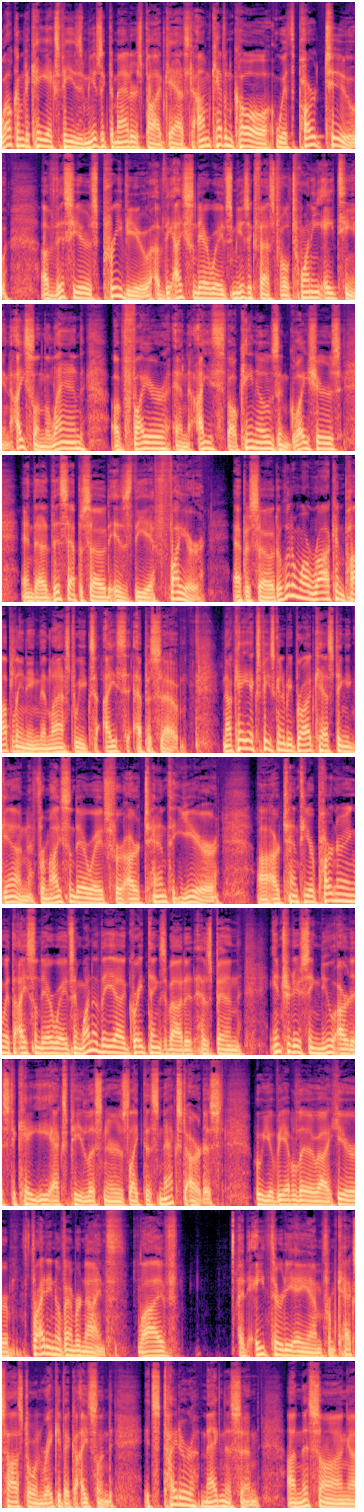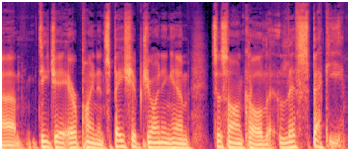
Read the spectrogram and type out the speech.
Welcome to KEXP's Music That Matters podcast. I'm Kevin Cole with part two of this year's preview of the Iceland Airwaves Music Festival 2018. Iceland, the land of fire and ice, volcanoes and glaciers. And uh, this episode is the fire episode, a little more rock and pop leaning than last week's ice episode. Now, KEXP is going to be broadcasting again from Iceland Airwaves for our 10th year uh, our 10th year partnering with Iceland Airwaves. And one of the uh, great things about it has been introducing new artists to KEXP listeners, like this next artist, who you'll be able to uh, hear Friday, November 9th, live at 8.30 a.m. from Kex Hostel in Reykjavik, Iceland. It's Teitur Magnusson. On this song, uh, DJ Airplane and Spaceship joining him. It's a song called Lifsspeki.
